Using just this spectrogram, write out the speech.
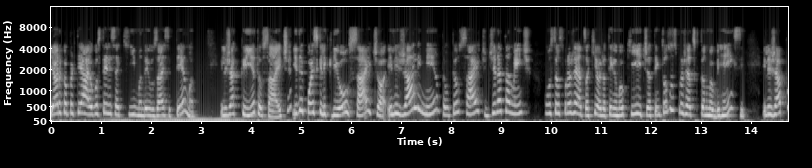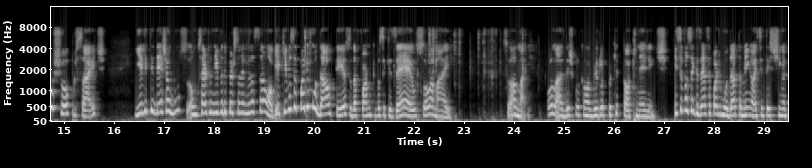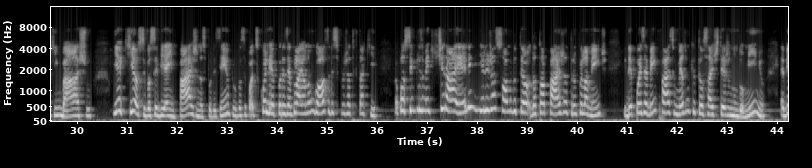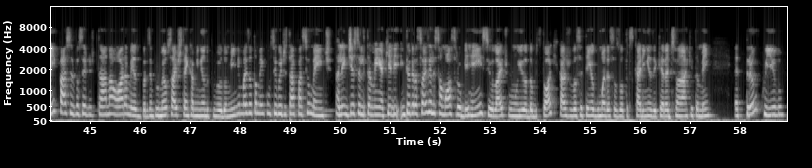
E a hora que eu apertei, ah, eu gostei desse aqui, mandei usar esse tema, ele já cria teu site e depois que ele criou o site, ó, ele já alimenta o teu site diretamente com os teus projetos. Aqui, ó, já tem o meu kit, já tem todos os projetos que estão no meu Behance, ele já puxou para o site e ele te deixa alguns, um certo nível de personalização. Ó. E aqui você pode mudar o texto da forma que você quiser. Eu sou a Mai. Sou a Mai. Olá, deixa eu colocar uma vírgula porque toque, né, gente? E se você quiser, você pode mudar também ó, esse textinho aqui embaixo. E aqui, ó, se você vier em páginas, por exemplo, você pode escolher, por exemplo, ah, eu não gosto desse projeto que está aqui. Eu posso simplesmente tirar ele e ele já some teu, da tua página tranquilamente. E depois é bem fácil, mesmo que o teu site esteja num domínio, é bem fácil de você editar na hora mesmo. Por exemplo, o meu site está encaminhando para o meu domínio, mas eu também consigo editar facilmente. Além disso, ele também, aquele integrações, ele só mostra o Behance, o Lightroom e o Adobe Stock. Caso você tenha alguma dessas outras carinhas e queira adicionar aqui também, é tranquilo.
